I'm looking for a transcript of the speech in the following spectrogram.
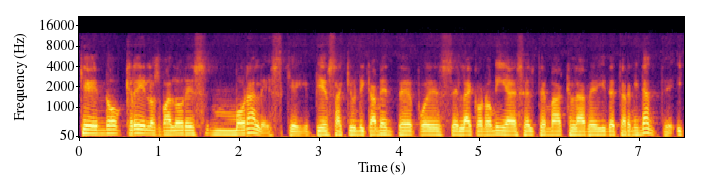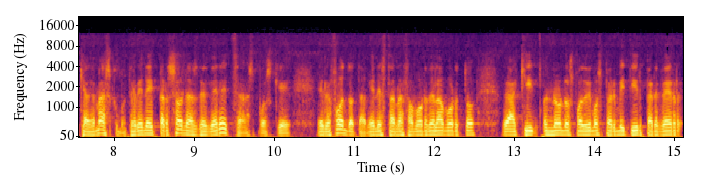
que no cree los valores morales, que piensa que únicamente pues la economía es el tema clave y determinante y que además como también hay personas de derechas pues que en el fondo también están a favor del aborto, aquí no nos podemos permitir perder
